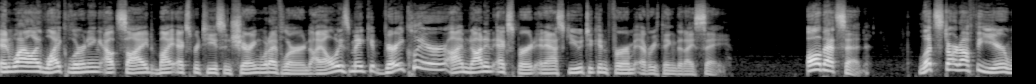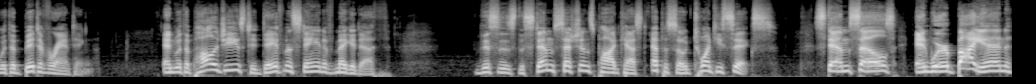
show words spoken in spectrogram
And while I like learning outside my expertise and sharing what I've learned, I always make it very clear I'm not an expert and ask you to confirm everything that I say. All that said, let's start off the year with a bit of ranting. And with apologies to Dave Mustaine of Megadeth, this is the STEM Sessions Podcast, episode 26 STEM Sells and we're buying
